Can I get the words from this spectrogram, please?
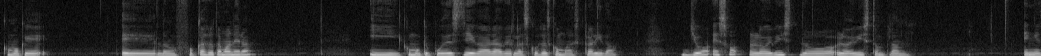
como que eh, lo enfocas de otra manera y como que puedes llegar a ver las cosas con más claridad yo eso lo he, visto, lo, he visto en plan, en el,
